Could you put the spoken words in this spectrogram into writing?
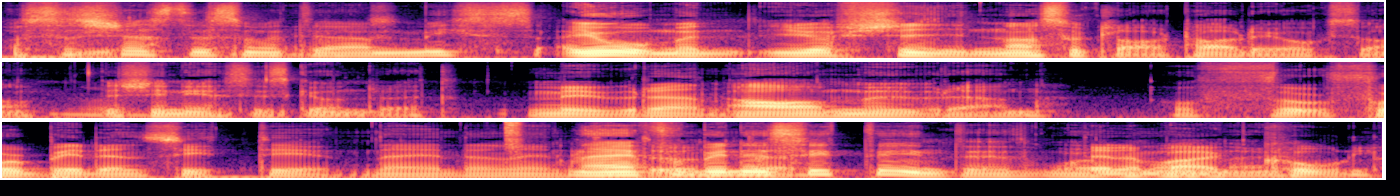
Och så känns det som att jag missar, jo men ju Kina såklart har det också, det kinesiska undret. Muren. Ja, muren. Och For- Forbidden City. Nej, den är inte Nej, ett Forbidden under. City är inte ett World Den är bara Wonder. cool.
